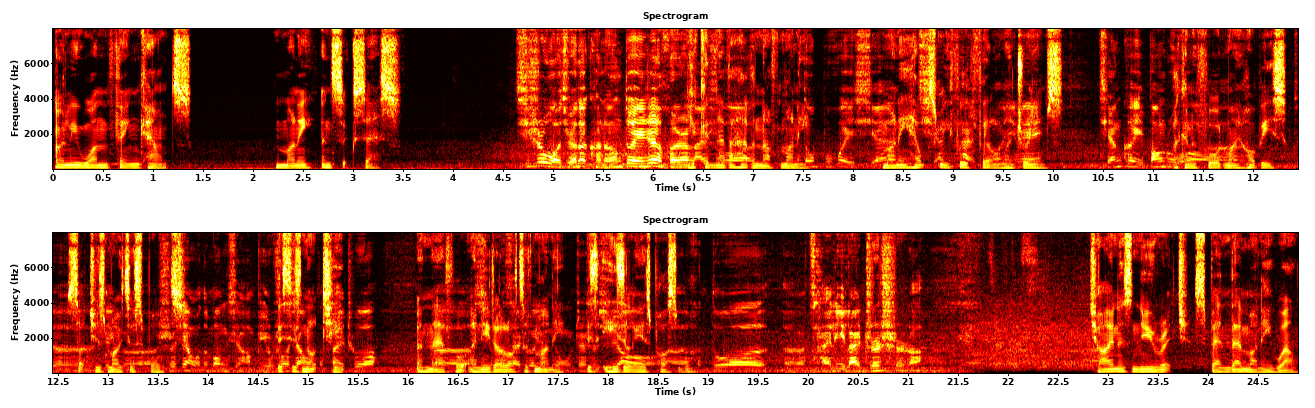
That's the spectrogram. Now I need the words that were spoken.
Only one thing counts money and success. You can never have enough money. Money helps me fulfill my dreams. I can afford my hobbies, such as motorsports. This is not cheap, and therefore I need a lot of money as easily as possible. China's new rich spend their money well.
